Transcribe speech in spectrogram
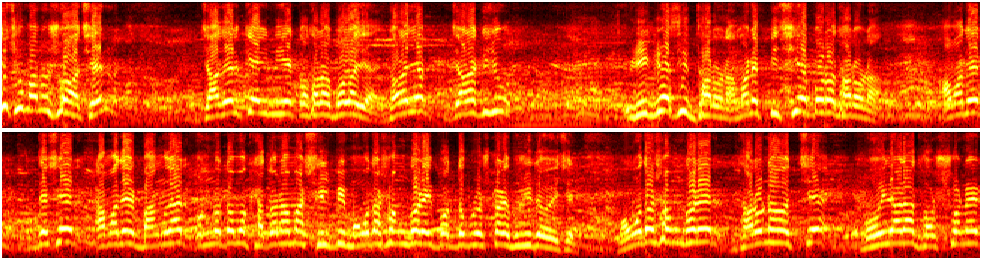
কিছু মানুষও আছেন যাদেরকে এই নিয়ে কথাটা বলা যায়। ধরা যাক যারা কিছু রিগ্রেসিভ ধারণা মানে পিছিয়ে পড়া ধারণা। আমাদের দেশের, আমাদের বাংলার অন্যতম খ্যাতনামা শিল্পী মমতা শঙ্কর এই পদ্ম পুরস্কারে ভূষিত হয়েছেন। মমতা শঙ্করের ধারণা হচ্ছে মহিলারা ধর্ষণের,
